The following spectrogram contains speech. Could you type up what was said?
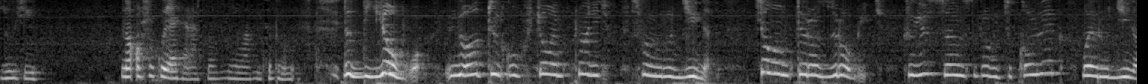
Zuzi. No, oszukuję teraz. No, nie ładnie, co było. Do diabła! Ja tylko chciałem chronić swoją rodzinę. Co mam teraz zrobić? Czy jest sens robić cokolwiek? Moja rodzina,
